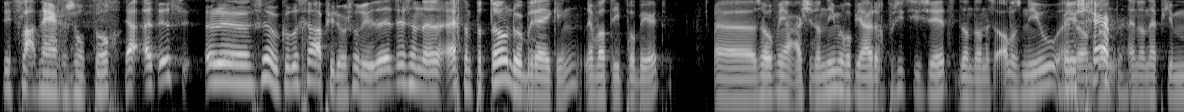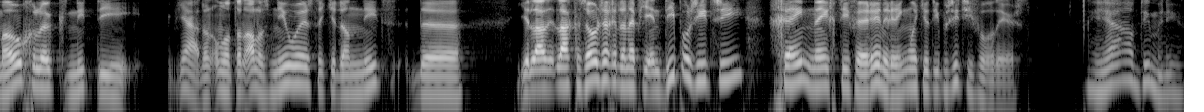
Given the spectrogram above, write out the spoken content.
Dit slaat nergens op, toch? Ja, het is... eh, zo, komt een gaapje door, sorry. Het is een, eh, echt een patroondoorbreking, eh, wat hij probeert. Zo van, ja, als je dan niet meer op je huidige positie zit, dan, dan is alles nieuw. Ben je en dan, en dan heb je mogelijk niet die... Ja, dan, omdat dan alles nieuw is, dat je dan niet de... Je laat, laat ik het zo zeggen, dan heb je in die positie geen negatieve herinnering, want je hebt die positie voor het eerst. Ja, op die manier.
